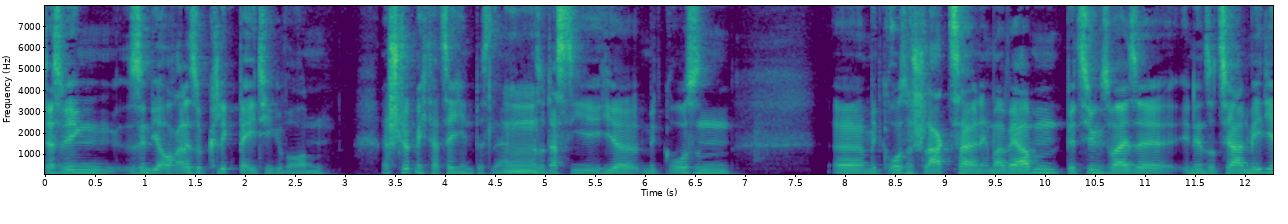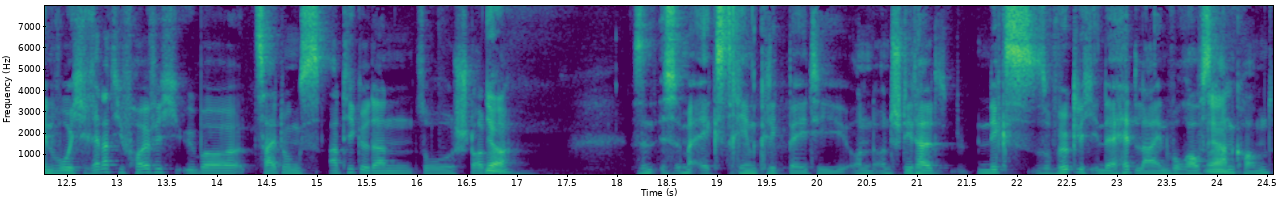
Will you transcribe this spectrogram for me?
Deswegen sind die auch alle so clickbaity geworden. Das stört mich tatsächlich ein bisschen. Mhm. Also, dass die hier mit großen, äh, mit großen Schlagzeilen immer werben, beziehungsweise in den sozialen Medien, wo ich relativ häufig über Zeitungsartikel dann so stolper. Ja. sind, ist immer extrem clickbaity und, und steht halt nichts so wirklich in der Headline, worauf es Ja. ankommt,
